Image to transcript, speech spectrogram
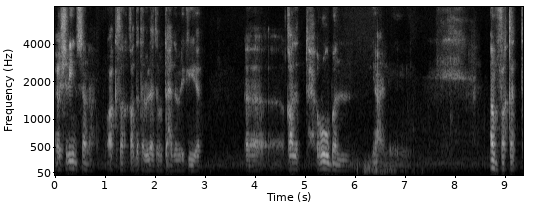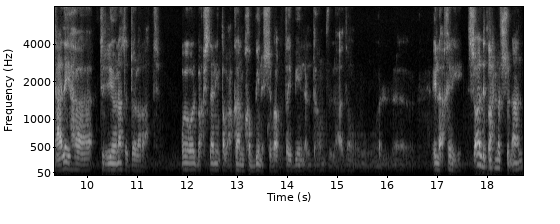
20 سنة وأكثر قادت الولايات المتحدة الأمريكية قادت حروبا يعني أنفقت عليها تريليونات الدولارات والباكستانيين طبعا كانوا مخبين الشباب الطيبين عندهم في هذا إلى آخره. السؤال اللي يطرح نفسه الآن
